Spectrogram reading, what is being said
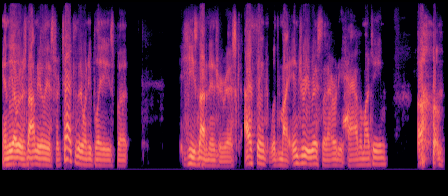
and the other is not nearly as spectacular when he plays, but he's not an injury risk. I think with my injury risk that I already have on my team, um,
